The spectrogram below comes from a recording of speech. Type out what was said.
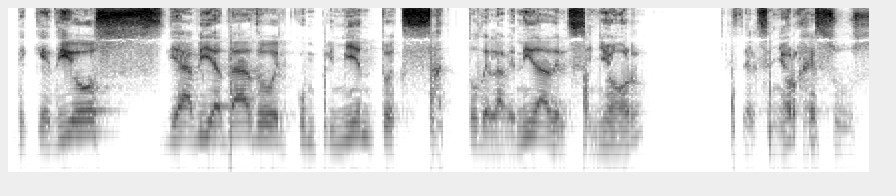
de que Dios ya había dado el cumplimiento exacto de la venida del Señor, del Señor Jesús,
